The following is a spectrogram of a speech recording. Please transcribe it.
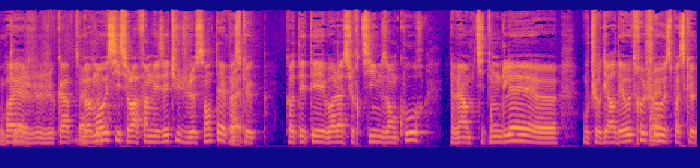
Donc, Ouais, je, je capte. bah, Bah, moi aussi, sur la fin de mes études, je le sentais parce que quand t'étais voilà sur Teams en cours, t'avais un petit onglet euh, où tu regardais autre chose parce que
